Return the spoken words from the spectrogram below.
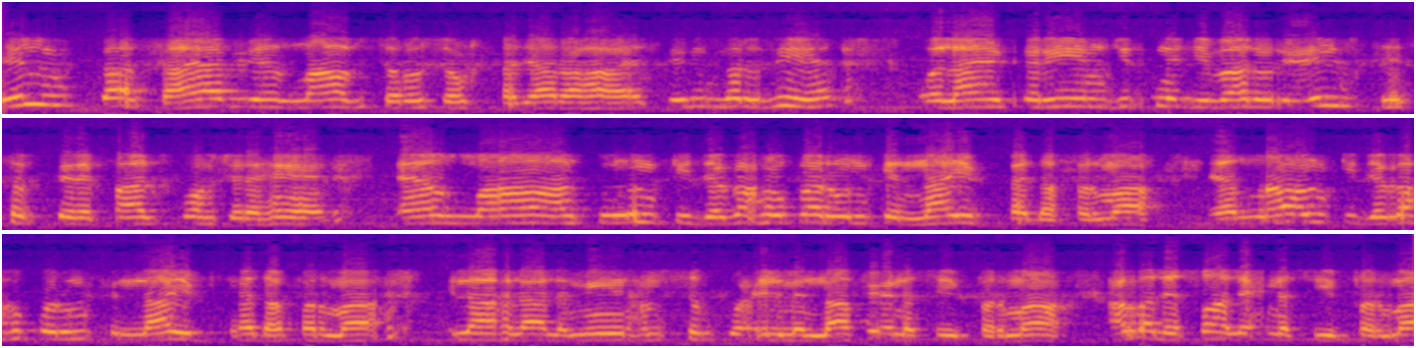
علم کا سایہ بھی اللہ اب سروں سے اٹھتا جا رہا ہے، تیری مرضی ہے۔ اولا کریم جتنے جبال العلم سے سب تیرے پاس پہنچ رہے ہیں۔ اے اللہ، تو ان کی جگہوں پر ان کے نائب پیدا فرما۔ اے اللہ، ان کی جگہوں پر ان کے نائب پیدا فرما۔ الہ العالمین، ہم سب کو علم نافع نصیب فرما، عمل صالح نصیب فرما۔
